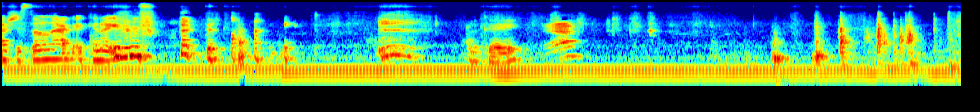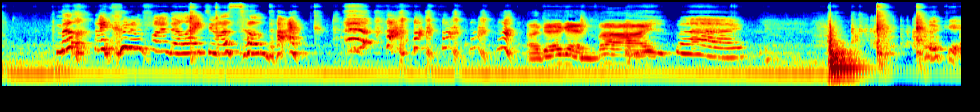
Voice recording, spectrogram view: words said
Gosh, it's so dark I cannot even find the light. Okay. Yeah? No, I couldn't find the light. It was so dark. Okay again. Bye. Bye. Okay,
